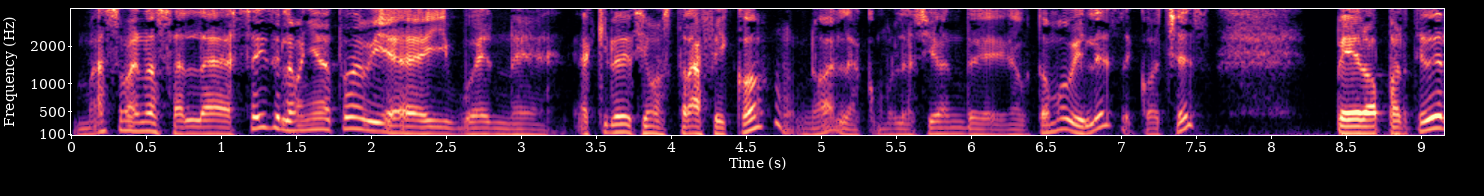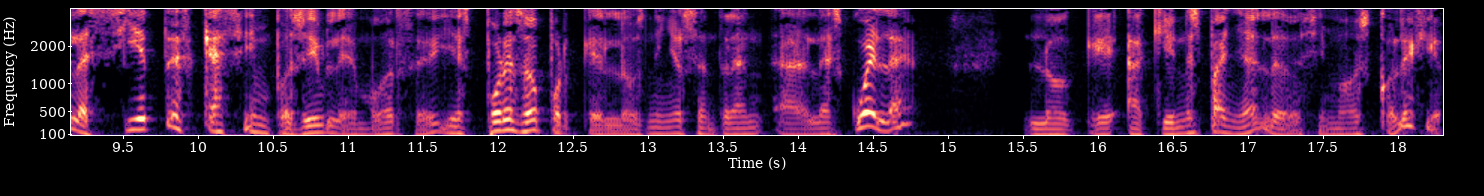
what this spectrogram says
más o menos a las 6 de la mañana todavía hay buen, eh, aquí le decimos tráfico, ¿no? La acumulación de automóviles, de coches, pero a partir de las 7 es casi imposible moverse y es por eso porque los niños entran a la escuela, lo que aquí en España le decimos colegio.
